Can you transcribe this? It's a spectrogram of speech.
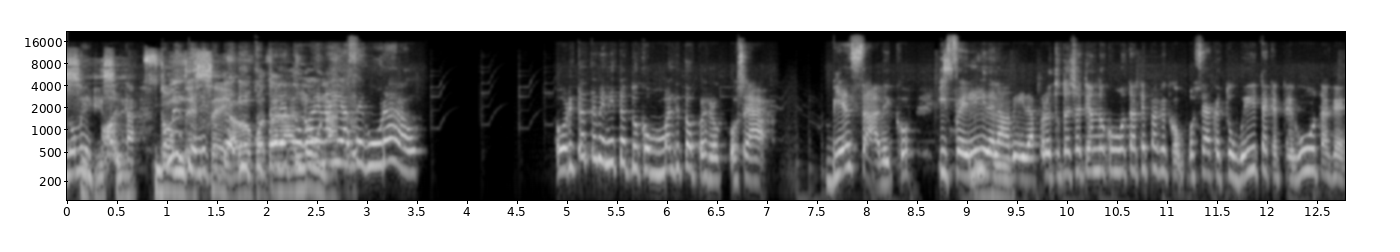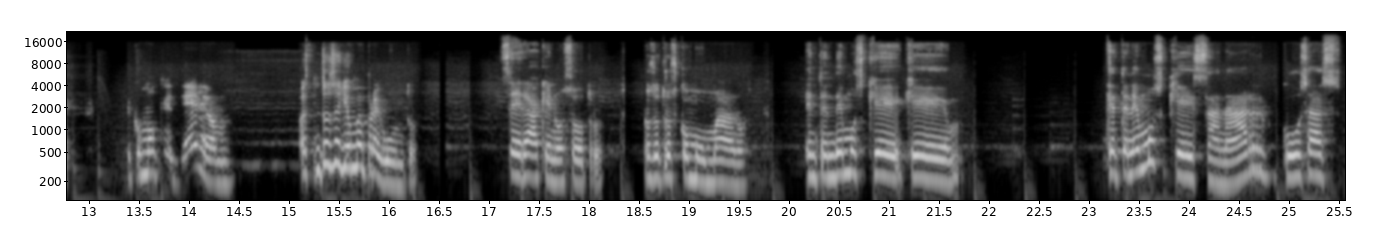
No me importa. ¿Tú me Donde entiendes? Y tú sea, y tienes tu vaina ahí asegurado. Ahorita te viniste tú como un maldito perro, o sea, bien sádico y feliz de la vida, pero tú estás chateando con otra tipa que, o sea, que tú viste, que te gusta, que es como que, damn. Entonces yo me pregunto, ¿será que nosotros, nosotros como humanos, entendemos que, que, que tenemos que sanar cosas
